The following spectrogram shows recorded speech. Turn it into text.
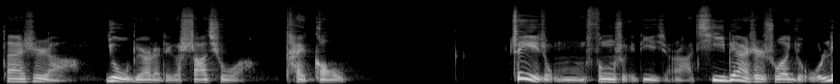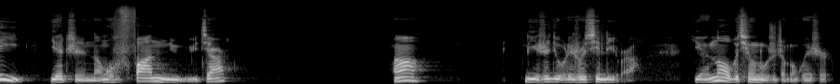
但是啊，右边的这个沙丘啊太高。这种风水地形啊，即便是说有利，也只能发女家啊。李十九这时候心里边啊，也闹不清楚是怎么回事，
